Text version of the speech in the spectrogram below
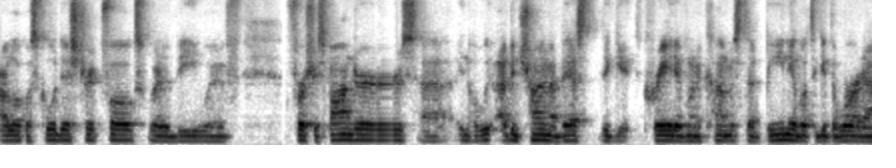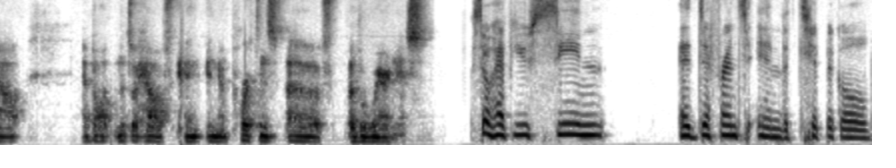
our local school district folks whether it be with first responders uh, you know we, i've been trying my best to get creative when it comes to being able to get the word out about mental health and, and the importance of of awareness so, have you seen a difference in the typical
